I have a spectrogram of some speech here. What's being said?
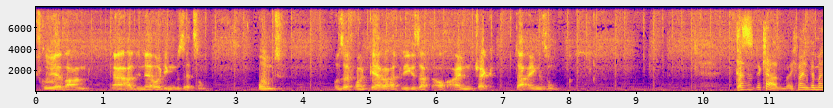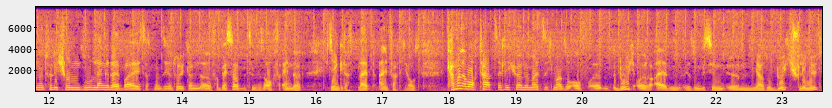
früher waren. Ja, halt in der heutigen Besetzung. Und unser Freund Gera hat, wie gesagt, auch einen Track da eingesungen das ist klar. Ich meine, wenn man natürlich schon so lange dabei ist, dass man sich natürlich dann äh, verbessert bzw. auch verändert, ich denke, das bleibt einfach nicht aus. Kann man aber auch tatsächlich hören, wenn man sich mal so auf äh, durch eure Alben so ein bisschen ähm, ja so durchschlingelt.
